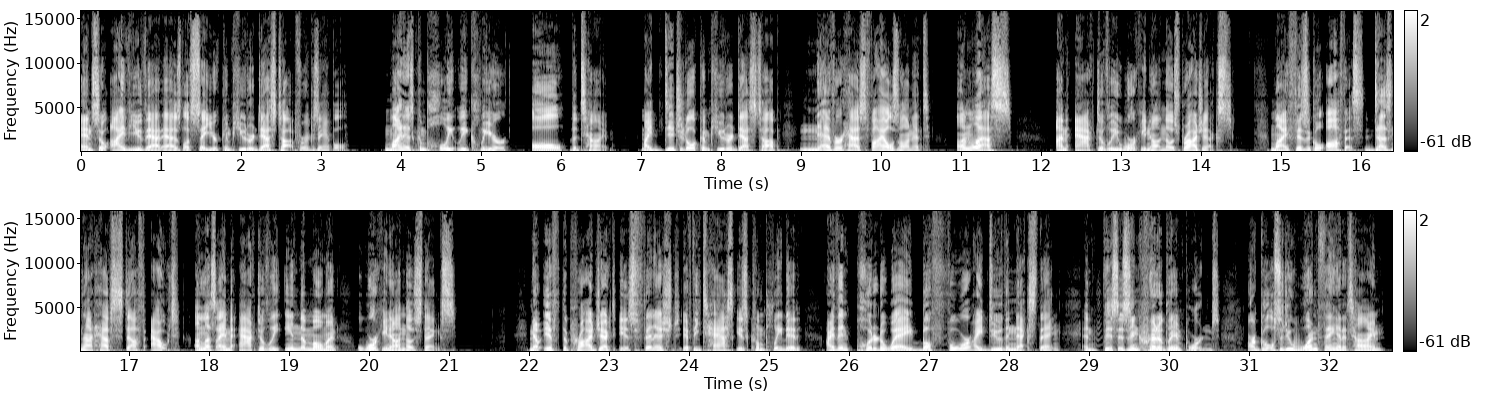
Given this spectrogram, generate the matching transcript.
And so I view that as, let's say, your computer desktop, for example. Mine is completely clear all the time. My digital computer desktop never has files on it unless I'm actively working on those projects. My physical office does not have stuff out unless I am actively in the moment working on those things. Now, if the project is finished, if the task is completed, I then put it away before I do the next thing. And this is incredibly important. Our goal is to do one thing at a time,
